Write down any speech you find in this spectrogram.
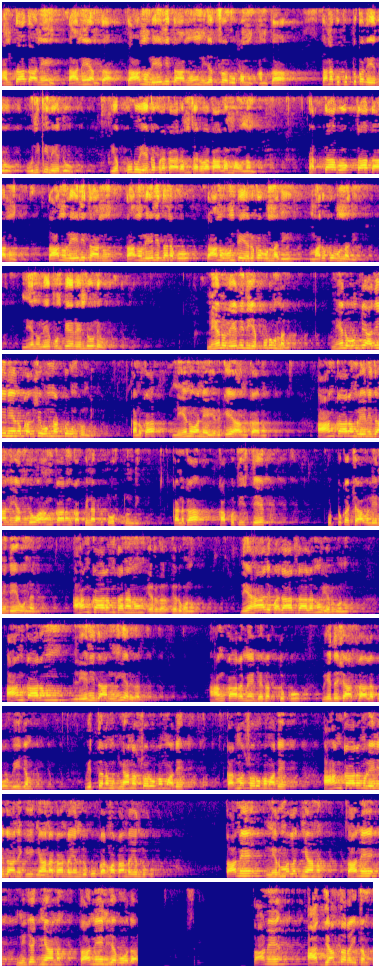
అంతా తానే తానే అంతా. తాను లేని తాను నిజస్వరూపం అంతా. తనకు పుట్టుక లేదు ఉనికి లేదు. ఎప్పుడు ఏకప్రకారం సర్వకాలం మౌనం. కర్త భోక్త తాను. తాను లేని తాను తాను లేని తనకు తాను ఉంటే ఎరుక ఉన్నది. మరుపు ఉన్నది. నేను లేకుంటే రెండూ లేవు. నేను లేనిది ఎప్పుడు ఉన్నది. నేను ఉంటే అది నేను కలిసి ఉన్నట్టు ఉంటుంది. కనుక నేను అనే ఎరుకే అహంకారం. అహంకారం లేని దాని అందు అహంకారం కప్పినట్టు తోస్తుంది. కనుక కప్పు తీస్తే పుట్టుక చావు లేనిదే ఉన్నది. అహంకారం తనను ఎరుగ ఎరుగును. దేహాది పదార్థాలను ఎరుగును. అహంకారం లేని దాన్ని ఎరగదు. అహంకారమే జగత్తుకు వేదశాస్త్రాలకు బీజం. విత్తనం జ్ఞానస్వరూపం అదే కర్మస్వరూపం అదే. అహంకారము లేని దానికి జ్ఞానకాండ ఎందుకు కర్మకాండ ఎందుకు? తానే నిర్మల జ్ఞానం తానే నిజ జ్ఞానం తానే నిజబోధ. తానే ఆద్యాంతరహితం.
